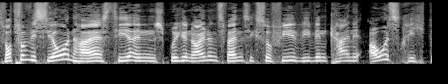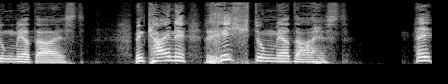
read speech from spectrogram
das Wort von Vision heißt hier in Sprüche 29 so viel wie wenn keine Ausrichtung mehr da ist. Wenn keine Richtung mehr da ist. Hey,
